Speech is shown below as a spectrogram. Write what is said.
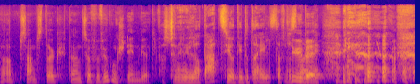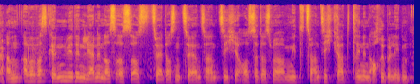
ab Samstag dann zur Verfügung stehen wird. Fast schon eine Laudatio, die du da hältst auf das Übe. um, Aber was können wir denn lernen aus, aus, aus 2022, außer dass wir mit 20 Grad drinnen auch überleben?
